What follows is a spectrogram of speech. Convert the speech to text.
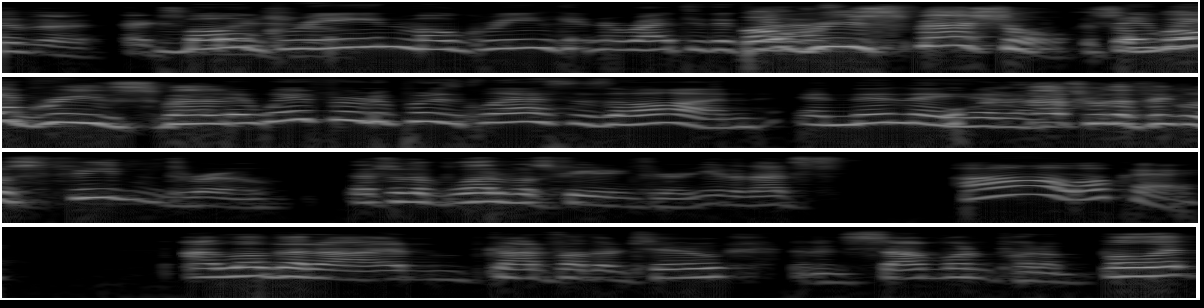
in the Mo. Green, Moe Greene getting it right through the Mo glass. Green special. It's a They Mo wait- Green special. They wait for him to put his glasses on, and then they Well, hit him. that's where the thing was feeding through. That's where the blood was feeding through. You know, that's Oh, okay. I love that uh in Godfather 2, and then someone put a bullet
